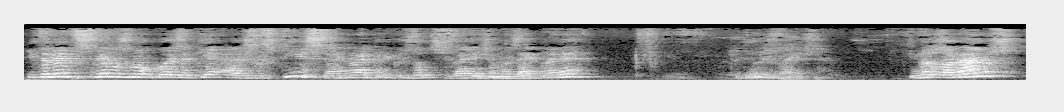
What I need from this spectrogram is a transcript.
E também percebemos uma coisa, que a justiça não é para que os outros vejam, mas é para que Deus veja. E nós oramos,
